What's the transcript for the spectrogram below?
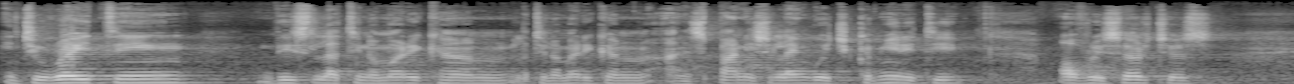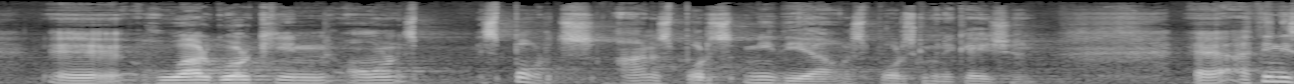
integrating this Latin American, Latin American and Spanish language community of researchers who are working on sports and sports media or sports communication. Uh, I think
